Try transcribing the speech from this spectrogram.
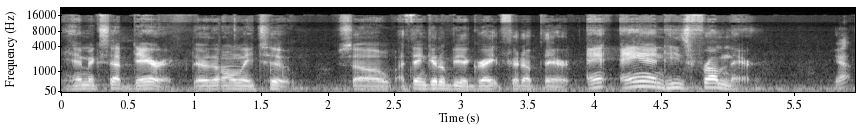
him except Derrick. They're the only two. So I think it'll be a great fit up there. And, and he's from there. Yep.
